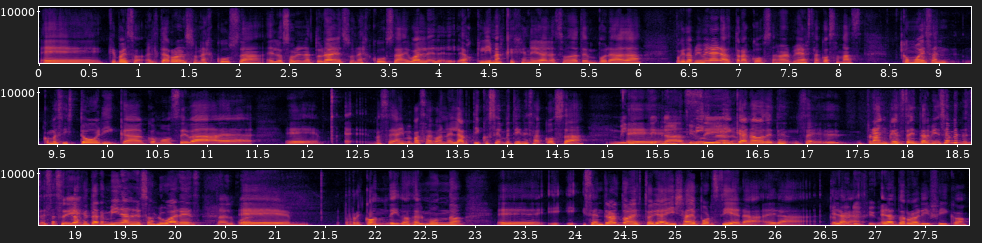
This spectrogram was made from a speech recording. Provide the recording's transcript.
Eh, que por eso, el terror es una excusa, eh, lo sobrenatural es una excusa. Igual el- los climas que genera la segunda temporada, porque la primera era otra cosa, ¿no? La primera era esta cosa más, como es, como es histórica, como se va. eh, eh, no sé, a mí me pasa con el Ártico, siempre tiene esa cosa Mística, sí. mística, ¿no? De- de- no sé, de Frankenstein también, siempre esas Sí. que terminan en esos lugares Tal cual. recónditos del mundo y, y centrar toda la historia ahí ya de por sí era, era, era terrorífico.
